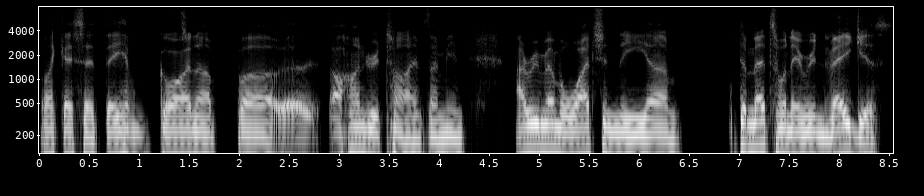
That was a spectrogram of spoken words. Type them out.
Like i said they have gone up uh a hundred times. I mean i remember watching the um the mets when they were in vegas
